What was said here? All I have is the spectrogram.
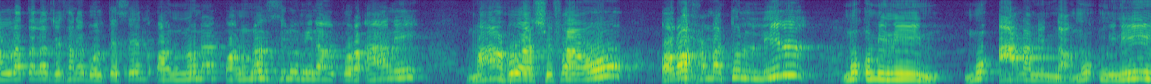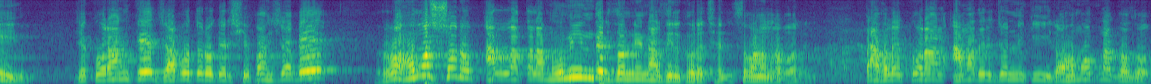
আল্লাহ তালা যেখানে বলতেছেন অনুনাসিলু মিনাল কোরআনি মা হুয়া শেফাও অরহমাতুল্লিল মুমিনিন। মু আলামিন না মু মুমিনিন। যে কোরআনকে যাবত রোগের শেফা হিসাবে রহমত স্বরূপ আল্লাহ তালা মুমিনদের জন্য নাজিল করেছেন, সুবহানাল্লাহ বলেন। তাহলে কোরআন আমাদের জন্য কি রহমত না গজব?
